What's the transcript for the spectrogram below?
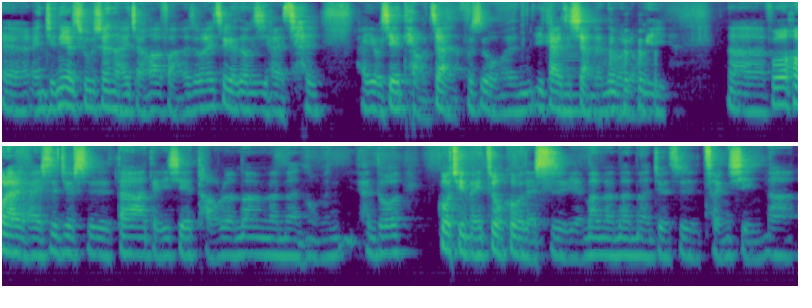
呃 engineer 出身来讲的话，反而说，哎，这个东西还在 还有些挑战，不是我们一开始想的那么容易。那不过后来还是就是大家的一些讨论，慢慢慢慢，我们很多过去没做过的事也慢慢慢慢就是成型。那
